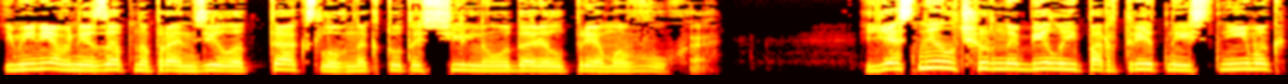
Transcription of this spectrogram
и меня внезапно пронзило так, словно кто-то сильно ударил прямо в ухо. Я снял черно-белый портретный снимок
